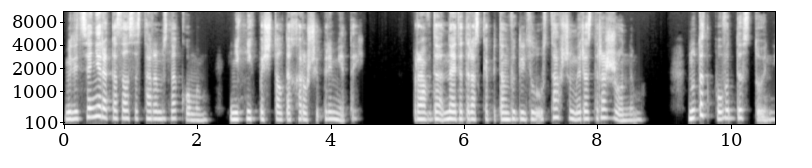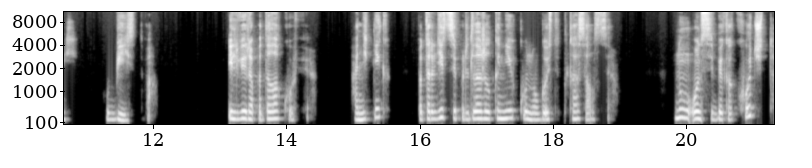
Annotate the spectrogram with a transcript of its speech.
Милиционер оказался старым знакомым, и Ник-Ник посчитал это хорошей приметой. Правда, на этот раз капитан выглядел уставшим и раздраженным. Ну так повод достойный. Убийство. Эльвира подала кофе. А Ник-Ник по традиции предложил коньяку, но гость отказался. Ну, он себе как хочет,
